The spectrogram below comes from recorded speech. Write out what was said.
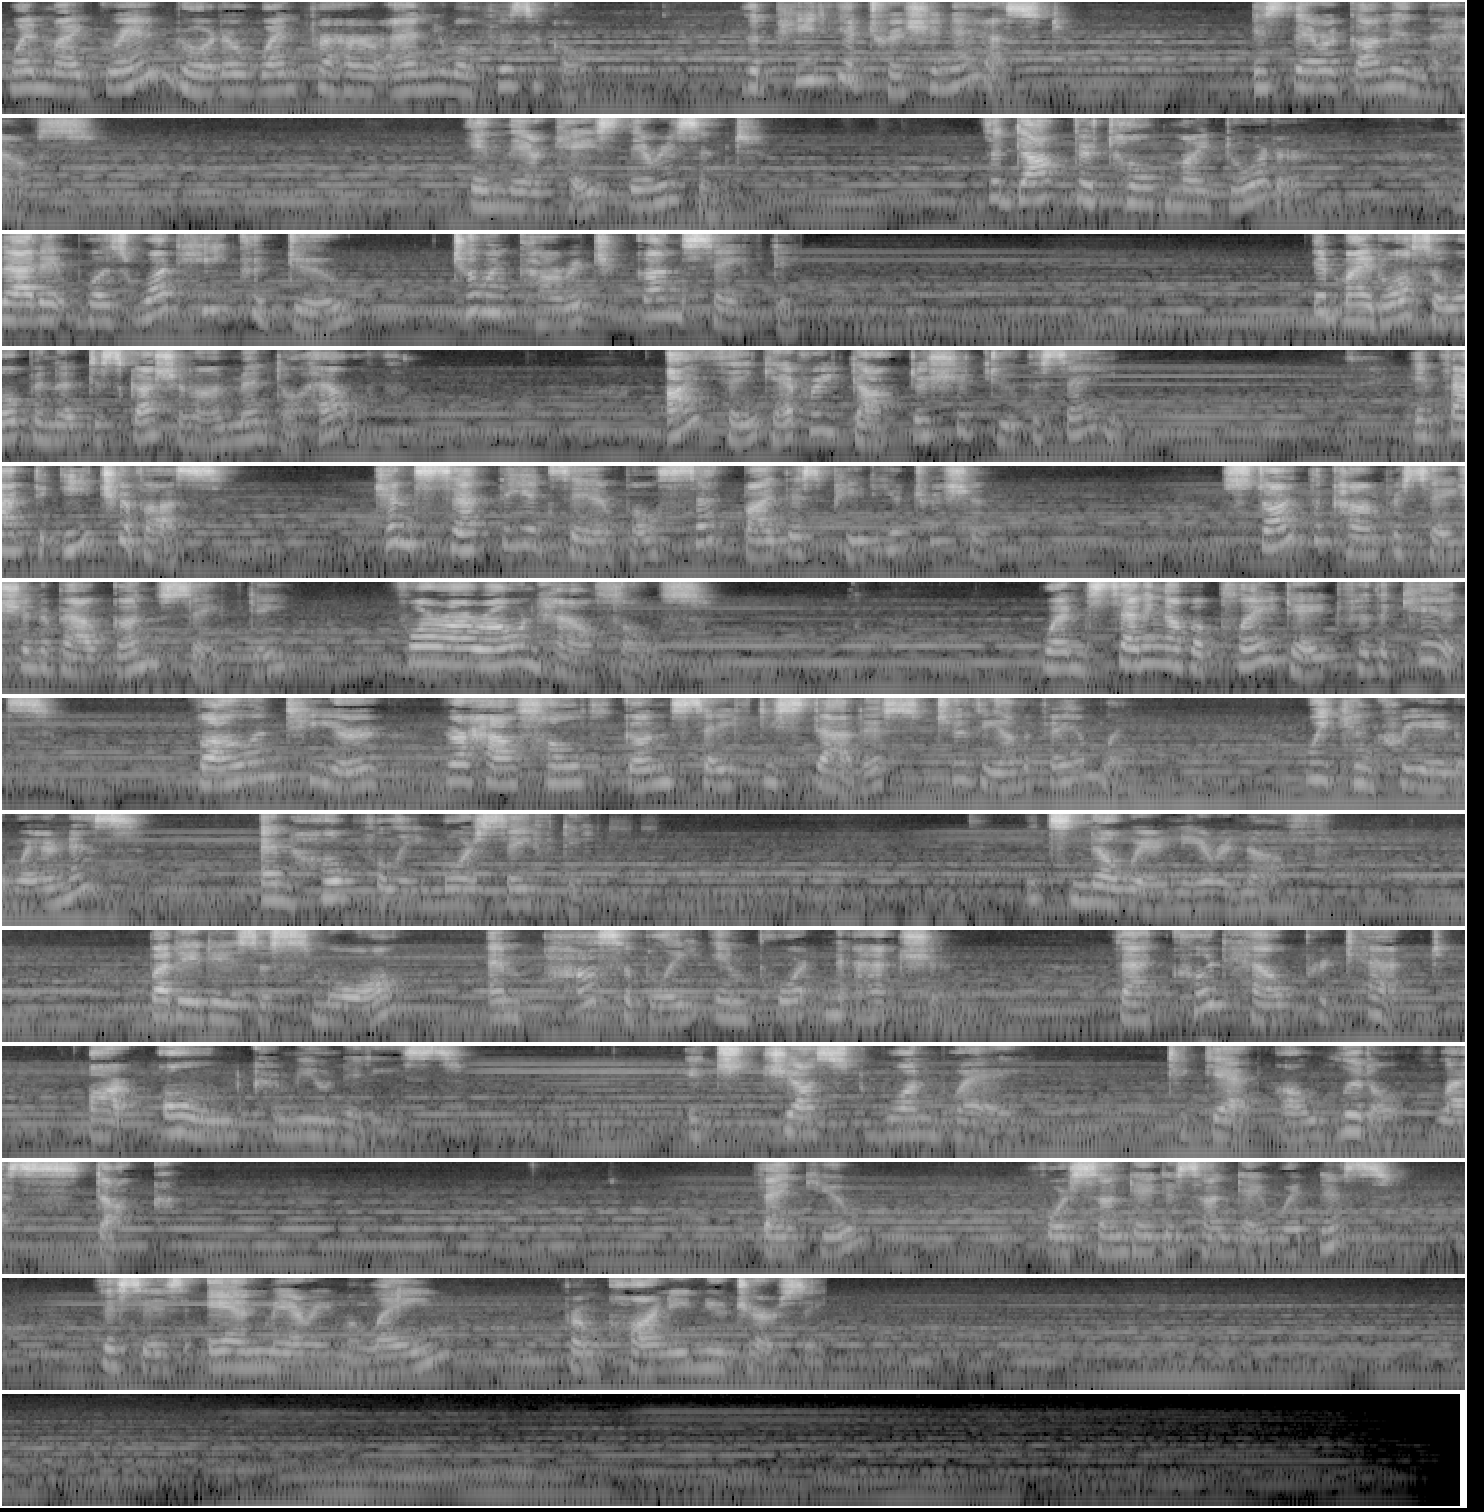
When my granddaughter went for her annual physical, the pediatrician asked, Is there a gun in the house? In their case, there isn't. The doctor told my daughter that it was what he could do to encourage gun safety. It might also open a discussion on mental health. I think every doctor should do the same. In fact, each of us can set the example set by this pediatrician. Start the conversation about gun safety for our own households. When setting up a play date for the kids, volunteer your household's gun safety status to the other family. We can create awareness and hopefully more safety. It's nowhere near enough. But it is a small and possibly important action that could help protect our own communities. It's just one way to get a little less stuck. Thank you for Sunday to Sunday Witness. This is Ann Mary Mullane from Kearny, New Jersey.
